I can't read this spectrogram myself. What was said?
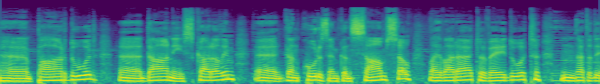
eh, pārdod eh, Dānijas karalim eh, gan kurzem, gan sāmsalu, lai varētu veidot mm, tātad,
